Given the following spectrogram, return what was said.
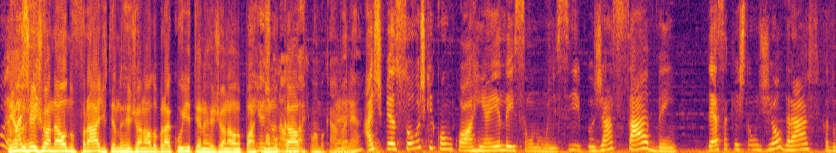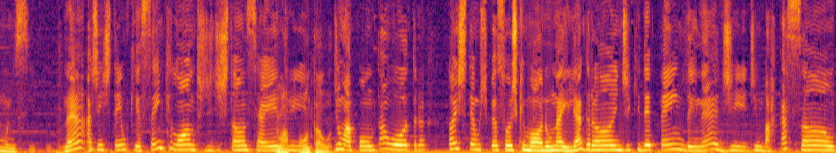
Ué, tendo regional que... no Frade, tendo regional no Bracuí, tendo regional no Parque regional Mambucaba. No Parque Mambucaba é. né? As pessoas que concorrem à eleição no município já sabem dessa questão geográfica do município, né? A gente tem o quê? 100 quilômetros de distância entre de uma ponta a outra. De uma ponta a outra. Nós temos pessoas que moram na Ilha Grande, que dependem, né, de, de embarcação,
